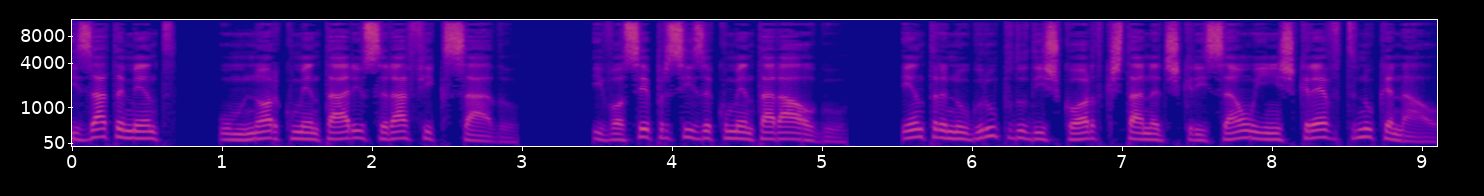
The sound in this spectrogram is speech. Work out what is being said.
Exatamente, o menor comentário será fixado. E você precisa comentar algo. Entra no grupo do Discord que está na descrição e inscreve-te no canal.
